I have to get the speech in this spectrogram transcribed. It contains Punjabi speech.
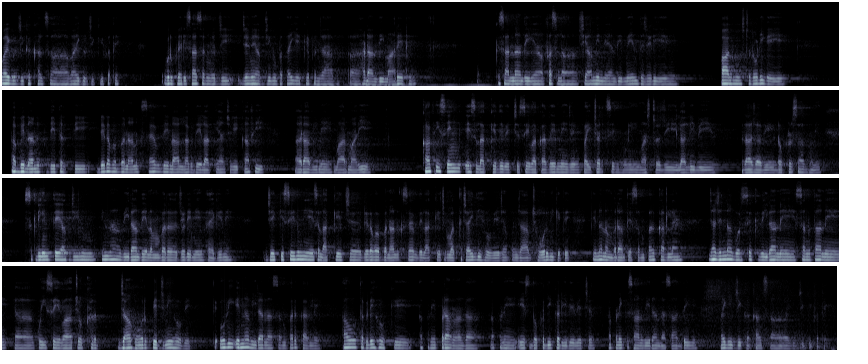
ਵਾਹਿਗੁਰੂ ਜੀ ਕਾ ਖਾਲਸਾ ਵਾਹਿਗੁਰੂ ਜੀ ਕੀ ਫਤਿਹ। ਗੁਰੂ ਪਿਆਰੀ ਸਾਧ ਸੰਗਤ ਜੀ ਜਿਵੇਂ ਆਪ ਜੀ ਨੂੰ ਪਤਾ ਹੀ ਹੈ ਕਿ ਪੰਜਾਬ ਅ, ਹੜ੍ਹਾਂ ਦੀ ਮਾਰ ਹੇਠ ਹੈ। ਕਿਸਾਨਾਂ ਦੀਆਂ ਫਸਲਾਂ 6 ਮਹੀਨਿਆਂ ਦੀ ਮਿਹਨਤ ਜਿਹੜੀ ਹੈ ਆਲਮੋਸਟ ਰੋੜੀ ਗਈ ਹੈ। ਬਾਬੇ ਨਾਨਕ ਦੀ ਧਰਤੀ ਡੇਰਾ ਬਾਬਾ ਨਾਨਕ ਸਾਹਿਬ ਦੇ ਨਾਲ ਲੱਗਦੇ ਇਲਾਕਿਆਂ 'ਚ ਵੀ ਕਾਫੀ ਰਾਵੀ ਨੇ ਮਾਰ ਮਾਰੀ ਹੈ। ਕਾਫੀ ਸਿੰਘ ਇਸ ਇਲਾਕੇ ਦੇ ਵਿੱਚ ਸੇਵਾ ਕਰ ਰਹੇ ਨੇ, ਜਿਵੇਂ ਭਾਈ ਚੜਤ ਸਿੰਘ ਹੋਣੀ, ਮਾਸਟਰ ਜੀ, ਲਾਲੀ ਵੀਰ, ਰਾਜਾ ਵੀਰ, ਡਾਕਟਰ ਸਾਹਿਬ ਹੋਣੀ। ਸਕਰੀਨ ਤੇ ਆਪ ਜੀ ਨੂੰ ਇਹਨਾਂ ਵੀਰਾਂ ਦੇ ਨੰਬਰ ਜਿਹੜੇ ਨੇ ਉਹ ਹੈਗੇ ਨੇ। ਜੇ ਕਿਸੇ ਨੂੰ ਵੀ ਇਸ ਇਲਾਕੇ 'ਚ ਡੇਰਾ ਬਾਬਾ ਨਾਨਕ ਸਾਹਿਬ ਦੇ ਇਲਾਕੇ 'ਚ ਮਦਦ ਚਾਹੀਦੀ ਹੋਵੇ ਜਾਂ ਪੰਜਾਬ 'ਚ ਹੋਰ ਵੀ ਕਿਤੇ, ਇਹਨਾਂ ਨੰਬਰਾਂ ਤੇ ਸੰਪਰਕ ਕਰ ਲੈਣ। ਜਾਂ ਜਿਨ੍ਹਾਂ ਗੁਰਸਿੱਖ ਵੀਰਾਂ ਨੇ, ਸੰਗਤਾਂ ਨੇ ਕੋਈ ਸੇਵਾ ਚੋਖਰ ਜਾਂ ਹੋਰ ਭੇਜਣੀ ਹੋਵੇ ਅਤੇ ਉਹ ਵੀ ਇਹਨਾਂ ਵੀਰਾਂ ਨਾਲ ਸੰਪਰਕ ਕਰ ਲਏ। ਆਓ ਤਗੜੇ ਹੋ ਕੇ ਆਪਣੇ ਭਰਾਵਾਂ ਦਾ, ਆਪਣੇ ਇਸ ਦੁੱਖ ਦੀ ਘੜੀ ਦੇ ਵਿੱਚ ਆਪਣੇ ਕਿਸਾਨ ਵੀਰਾਂ ਦਾ ਸਾਥ ਦੇਈਏ। ਵਾਹਿਗੁਰੂ ਜੀ ਕਾ ਖਾਲਸਾ, ਵਾਹਿਗੁਰੂ ਜੀ ਕੀ ਫਤਿਹ।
